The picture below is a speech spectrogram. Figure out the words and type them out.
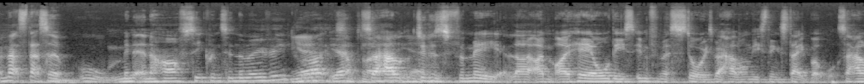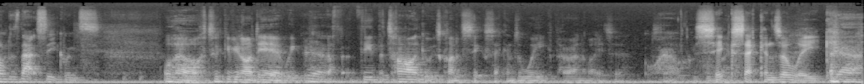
And that's that's a ooh, minute and a half sequence in the movie, Yeah, right? Yeah. something So like how? that, yeah. Because for me, like I'm, I hear all these infamous stories about how long these things take, but so how long does that sequence? Well, to give you an idea, we Yeah. the, the target was kind of six seconds a week per animator. Wow. So it's Six seconds a week. Yeah.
